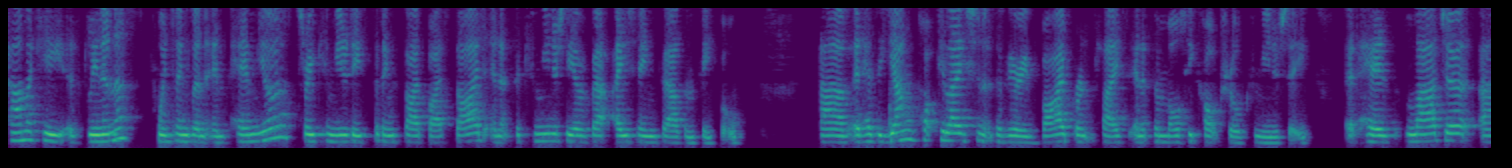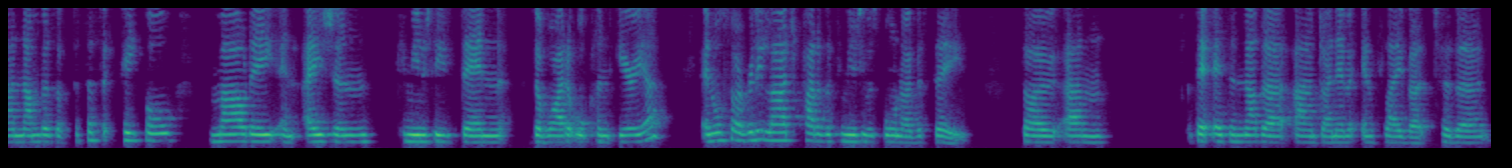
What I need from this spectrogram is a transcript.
Tamaki is Glen Innes, Point England and Panmure, three communities sitting side by side, and it's a community of about 18,000 people. Um, it has a young population, it's a very vibrant place, and it's a multicultural community. It has larger uh, numbers of Pacific people, Maori and Asian communities than the wider Auckland area. And also a really large part of the community was born overseas. So um, that adds another um, dynamic and flavour to the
